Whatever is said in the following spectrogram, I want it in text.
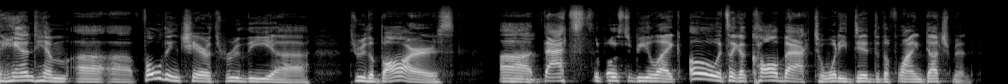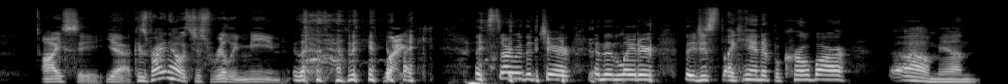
hand him a, a folding chair through the uh, through the bars, uh, Mhm. that's supposed to be like, oh, it's like a callback to what he did to the Flying Dutchman. I see. Yeah, because right now it's just really mean. Right. Like, they start with a chair, and then later they just like hand up a crowbar. Oh man,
